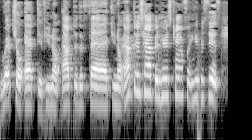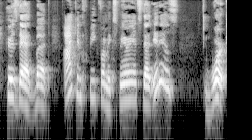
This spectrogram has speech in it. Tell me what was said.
retroactive, you know, after the fact, you know, after it's happened, here's counseling, here's this, here's that. But I can speak from experience that it is work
